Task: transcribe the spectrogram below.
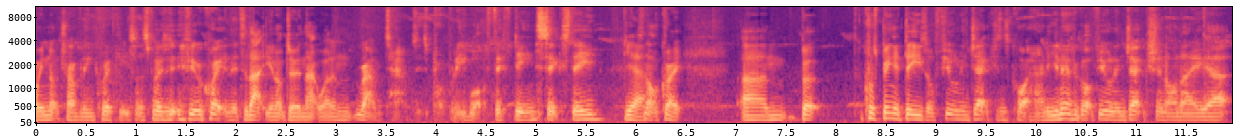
mean, not travelling quickly, so I suppose if you're equating it to that, you're not doing that well. And round towns, it's probably what 15, 16. Yeah. it's not great. Um, but of course, being a diesel, fuel injection is quite handy. You never got fuel injection on a uh,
